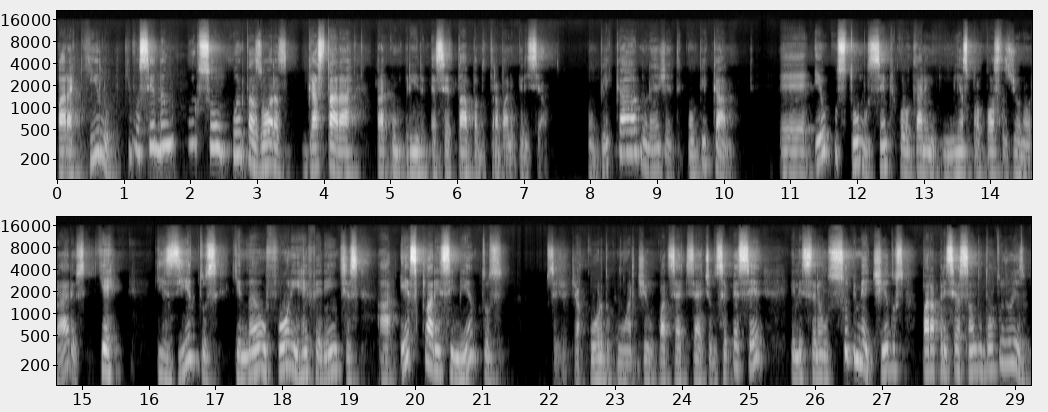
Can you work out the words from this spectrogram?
para aquilo que você não orçou quantas horas gastará para cumprir essa etapa do trabalho pericial. Complicado, né, gente? Complicado. É, eu costumo sempre colocar em minhas propostas de honorários que quesitos que não forem referentes a esclarecimentos, seja, de acordo com o artigo 477 do CPC, eles serão submetidos para apreciação do douto juízo,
